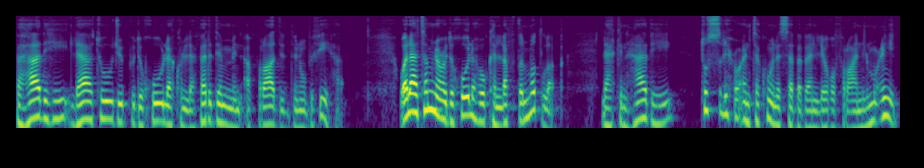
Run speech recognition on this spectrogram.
فهذه لا توجب دخول كل فرد من أفراد الذنوب فيها. ولا تمنع دخوله كاللفظ المطلق لكن هذه تصلح أن تكون سببا لغفران المعين.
